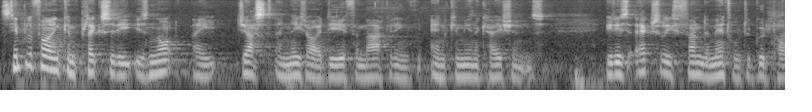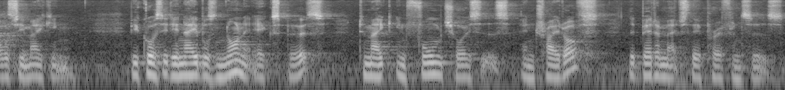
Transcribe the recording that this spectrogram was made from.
Simplifying complexity is not a, just a neat idea for marketing and communications. It is actually fundamental to good policy making because it enables non-experts to make informed choices and trade-offs that better match their preferences.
